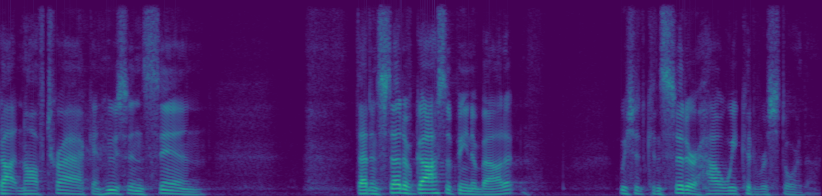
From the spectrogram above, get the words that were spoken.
gotten off track and who's in sin, that instead of gossiping about it, we should consider how we could restore them,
